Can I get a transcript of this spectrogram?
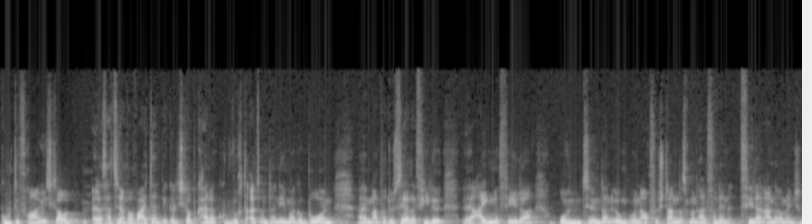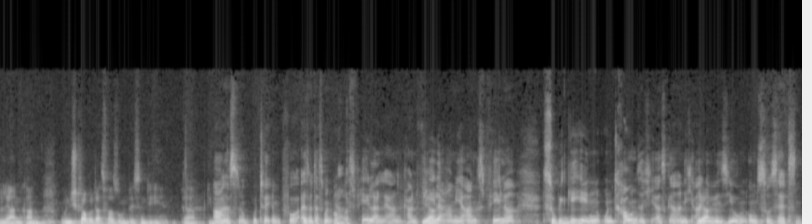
Gute Frage. Ich glaube, das hat sich einfach weiterentwickelt. Ich glaube, keiner wird als Unternehmer geboren, ähm, einfach durch sehr, sehr viele äh, eigene Fehler und ähm, dann irgendwann auch verstanden, dass man halt von den Fehlern anderer Menschen lernen kann. Und ich glaube, das war so ein bisschen die, ja, die Ah, das ist eine gute Info. Also, dass man auch Ja. aus Fehlern lernen kann. Ja. Viele haben ja Angst, Fehler zu begehen und trauen sich erst gar nicht, eine Ja. Vision umzusetzen.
